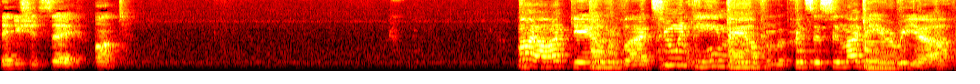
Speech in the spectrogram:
Then you should say aunt. My Aunt Gail replied to an email from a princess in Liberia.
